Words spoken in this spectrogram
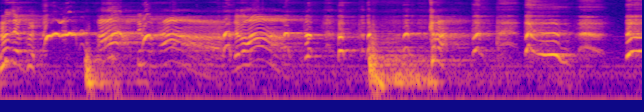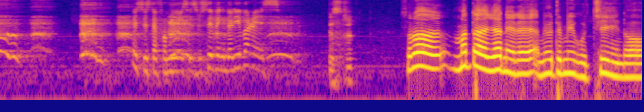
Lose your grip. Ah! Demon! Ah! Demon! Ah! Come on! The sister from US is receiving deliverance. Just to ဆိုတော့မတ်တက်ရက်နေတဲ့အမျိုးသမီးကိုကြည့်ရင်တော့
